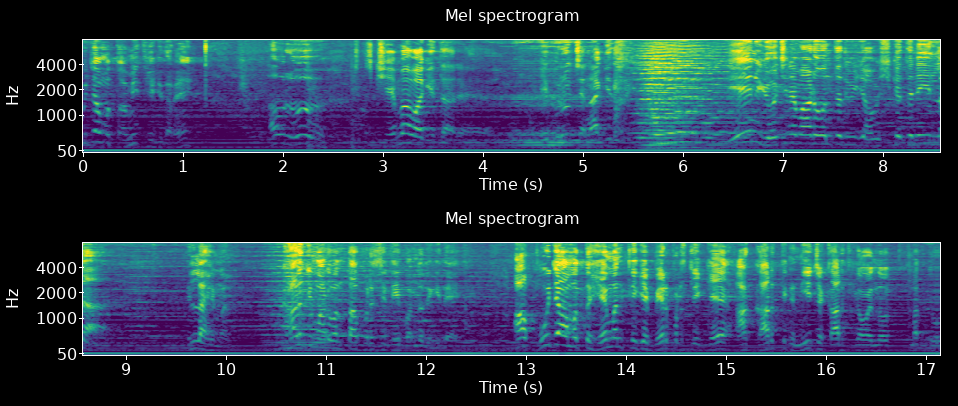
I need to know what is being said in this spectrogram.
ಪೂಜಾ ಮತ್ತು ಅಮಿತ್ ಹೇಗಿದ್ದಾರೆ? ಅವರು ಕ್ಷೇಮವಾಗಿದ್ದಾರೆ. ಇಬ್ಬರು ಚೆನ್ನಾಗಿದ್ದಾರೆ. ಏನು ಯೋಚನೆ ಮಾಡುವಂಥದ್ದು ಅವಶ್ಯಕತೆನೇ ಇಲ್ಲ. ಇಲ್ಲ ಹೇಮಂತ್. ಕಾಳಜಿ ಮಾಡುವಂಥ ಪರಿಸ್ಥಿತಿ ಬಂದೊದಗಿದೆ. ಆ ಪೂಜಾ ಮತ್ತು ಹೇಮಂತ್ನಿಗೆ ಬೇರ್ಪಡಿಸಲಿಕ್ಕೆ ಆ ಕಾರ್ತಿಕ ನೀಚ ಕಾರ್ತಿಕವನ್ನು ಮತ್ತು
